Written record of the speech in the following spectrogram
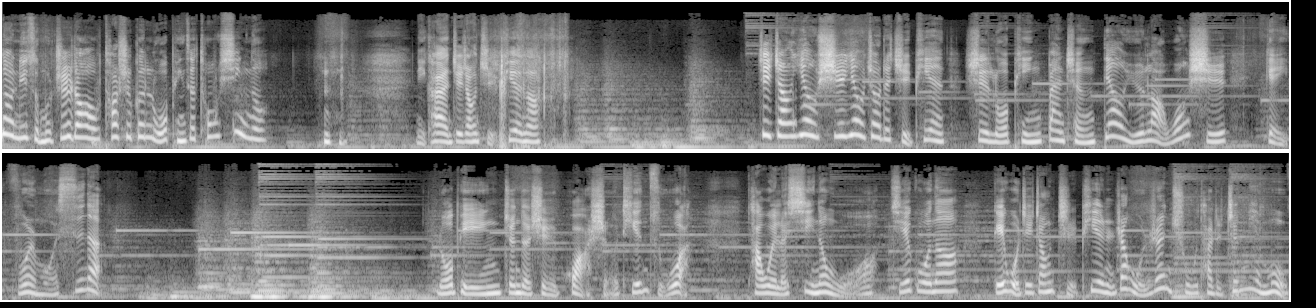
那你怎么知道他是跟罗平在通信呢？哼哼，你看这张纸片呢、啊？这张又湿又皱的纸片是罗平扮成钓鱼老翁时给福尔摩斯的。罗平真的是画蛇添足啊！他为了戏弄我，结果呢，给我这张纸片让我认出他的真面目，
